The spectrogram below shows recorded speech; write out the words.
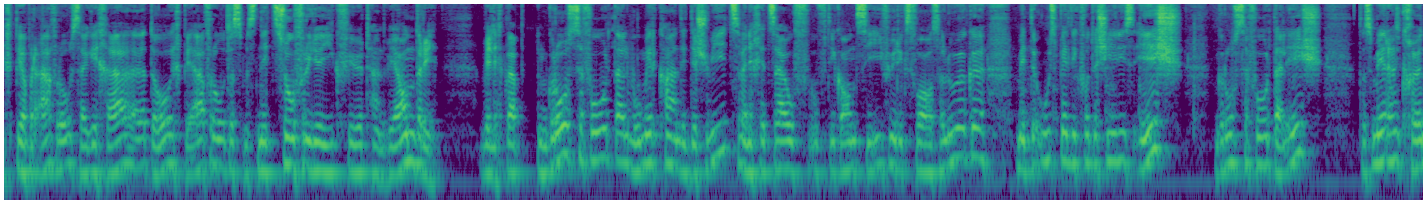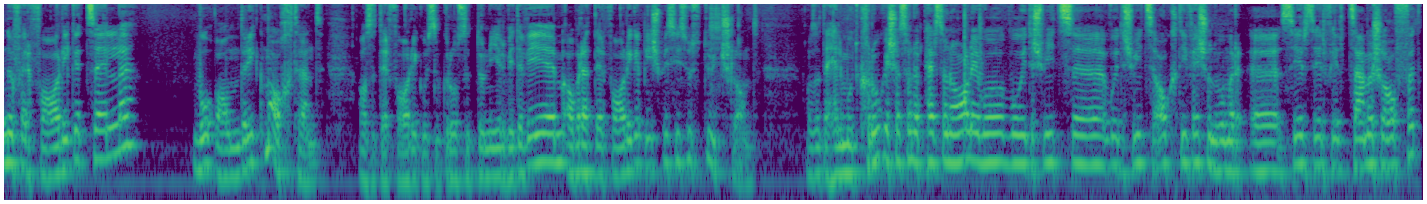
Ich bin aber auch froh, sage ich auch äh, da, ich bin auch froh, dass wir es nicht so früh eingeführt haben wie andere. Weil ich glaube, ein grosser Vorteil, den wir in der Schweiz, wenn ich jetzt auch auf, auf die ganze Einführungsphase schaue, mit der Ausbildung der Schiris, ist, ein grosser Vorteil ist, dass wir können auf Erfahrungen zählen die andere gemacht haben. Also die Erfahrung aus einem grossen Turnier wie der WM, aber auch die Erfahrungen beispielsweise aus Deutschland. Also der Helmut Krug ist ja so eine Personalie, wo, wo, in der Schweiz, äh, wo in der Schweiz aktiv ist und wo wir äh, sehr, sehr viel zusammenarbeiten.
